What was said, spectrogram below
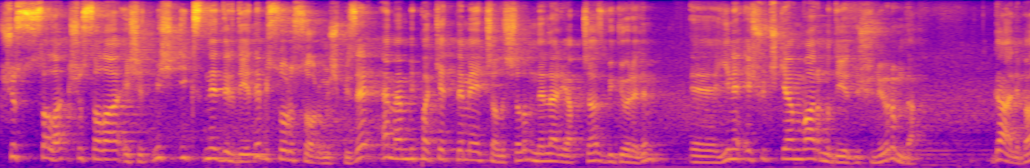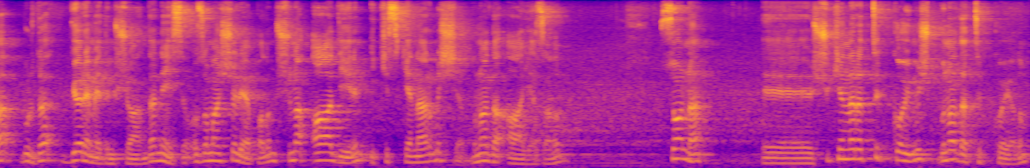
şu salak şu salağa eşitmiş x nedir diye de bir soru sormuş bize. Hemen bir paketlemeye çalışalım neler yapacağız bir görelim. Ee, yine eş üçgen var mı diye düşünüyorum da. Galiba burada göremedim şu anda. Neyse o zaman şöyle yapalım. Şuna a diyelim ikiz kenarmış ya buna da a yazalım. Sonra ee, şu kenara tık koymuş buna da tık koyalım.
